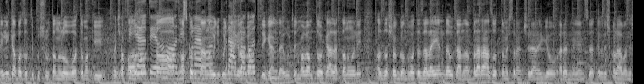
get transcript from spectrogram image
én inkább az a típusú tanuló voltam, aki, hogyha hallotta, akkor utána úgy, úgy megragadt, igen, mm. de úgy, hogy magamtól kellett tanulni, azzal sok gond volt az elején, de utána belerázottam, és szerencsére elég jó eredményeim születtek az iskolában is.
